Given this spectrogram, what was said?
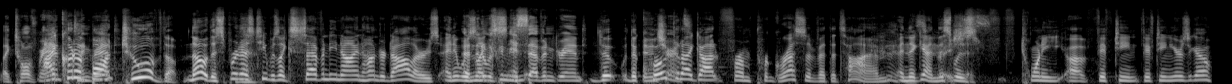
Like twelve grand? I could have bought grand? two of them. No, the Sprint ST was like seventy nine hundred dollars, and it was and like it was going to be seven grand. The the quote that. I got from Progressive at the time, and again, this was gracious. 20, uh, 15, 15 years ago.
